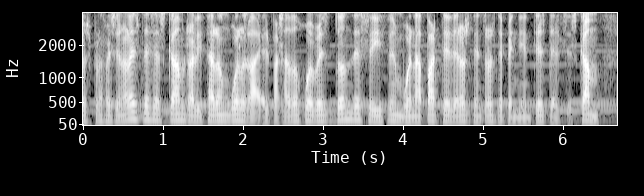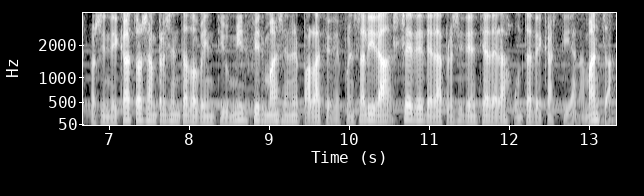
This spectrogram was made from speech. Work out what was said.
Los profesionales de SESCAM realizaron huelga el pasado jueves donde se hizo en buena parte de los centros dependientes del SESCAM. Los sindicatos han presentado 21.000 firmas en el Palacio de Fuensalida, sede de la presidencia de la Junta de Castilla-La Mancha.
